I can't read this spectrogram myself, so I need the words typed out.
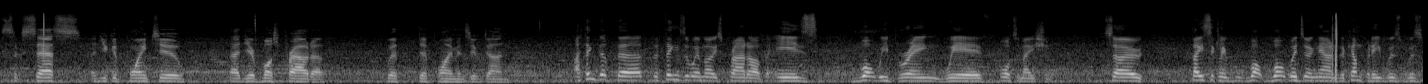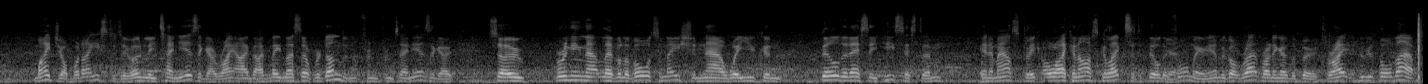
success that you could point to that you're most proud of with deployments you've done? I think that the, the things that we're most proud of is what we bring with automation. So basically what, what we're doing now in the company was, was my job, what I used to do only 10 years ago, right? I've, I've made myself redundant from, from 10 years ago. So bringing that level of automation now where you can build an SAP system in a mouse click, or I can ask Alexa to build it yeah. for me. You know, we've got Rat running over the booth, right? Who thought that?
